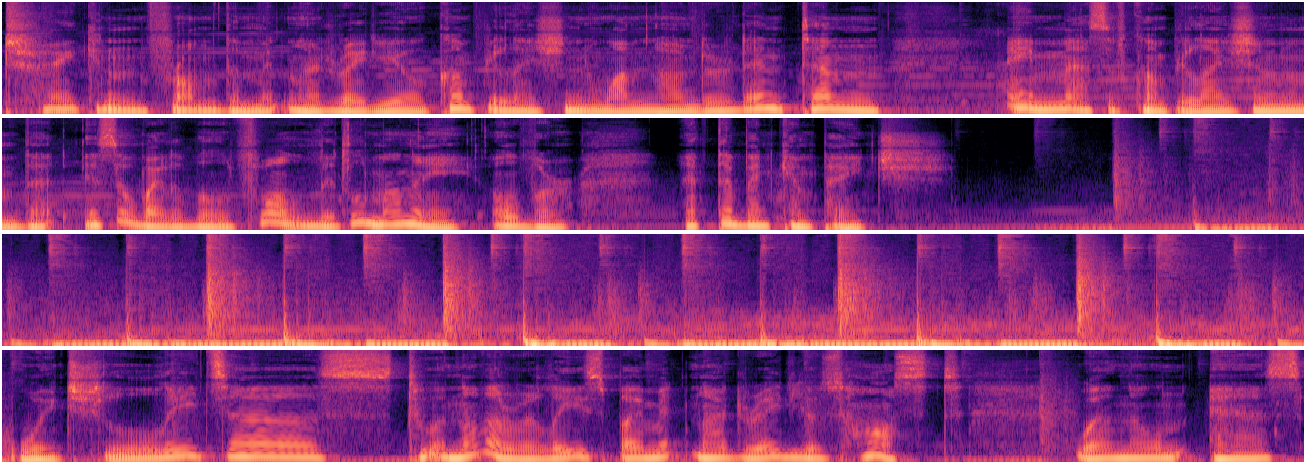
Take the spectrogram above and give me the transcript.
Taken from the Midnight Radio compilation 110, a massive compilation that is available for little money over at the Bandcamp page. Which leads us to another release by Midnight Radio's host, well known as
